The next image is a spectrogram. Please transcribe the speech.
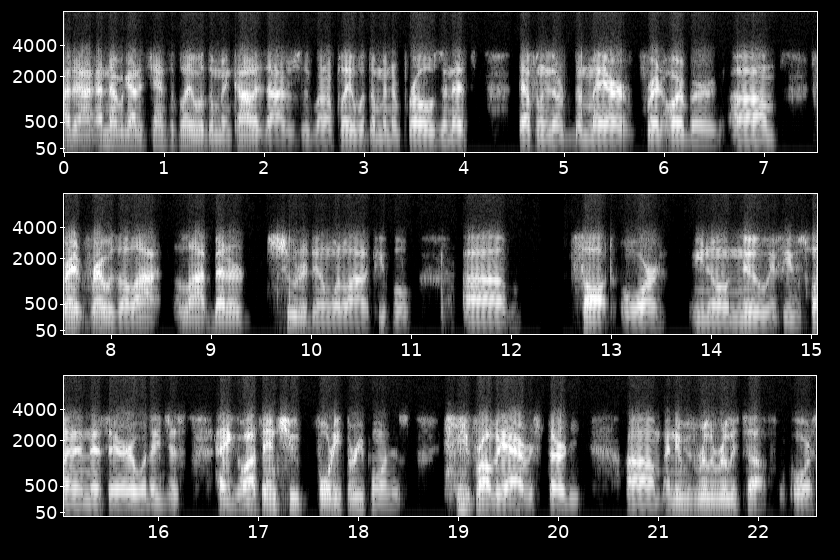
I, I never got a chance to play with them in college, obviously, but I played with them in the pros, and that's definitely the, the mayor, Fred Hoiberg. Um, Fred, Fred was a lot, a lot better shooter than what a lot of people um, thought or you know knew if he was playing in this area where they just hey go out there and shoot 43 pointers. He probably averaged 30, um, and he was really really tough. Of course,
